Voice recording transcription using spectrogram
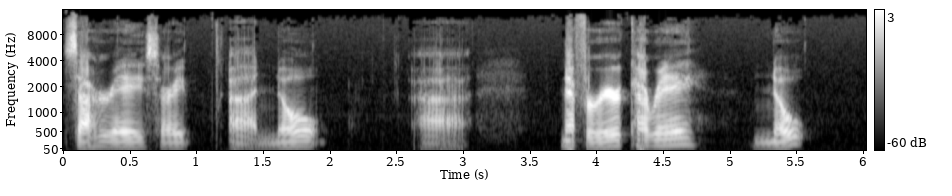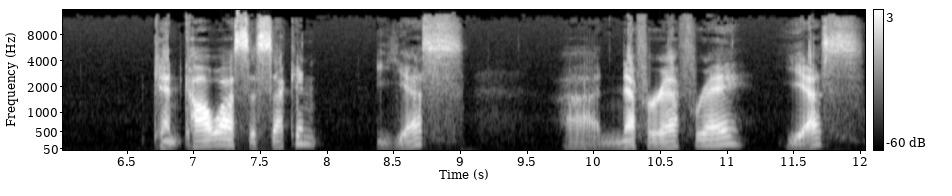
Sahure, sorry, uh, no. Uh, Neferirkare, no. Khentkaus II, yes. Uh, Neferefre, yes.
